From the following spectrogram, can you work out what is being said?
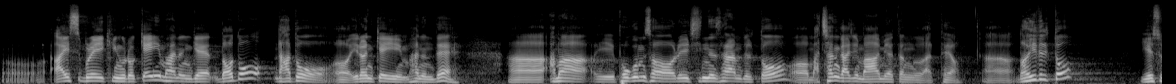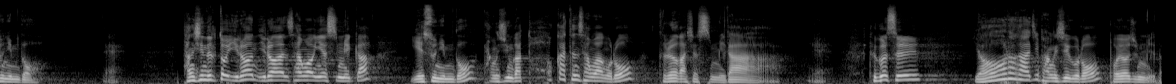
어, 아이스 브레이킹으로 게임 하는 게 너도 나도 어, 이런 게임 하는데 아, 아마 이 복음서를 짓는 사람들도 어, 마찬가지 마음이었던 것 같아요. 아, 너희들도 예수님도 네. 당신들도 이런 이러한 상황이었습니까? 예수님도 당신과 똑같은 상황으로 들어가셨습니다. 예. 그것을 여러 가지 방식으로 보여줍니다.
